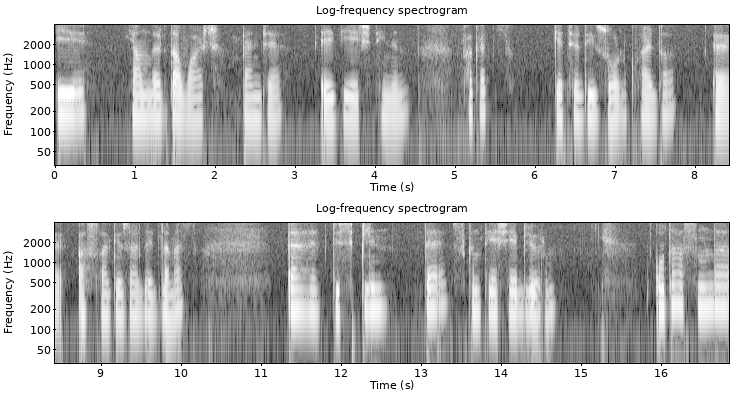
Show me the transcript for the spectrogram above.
iyi yanları da var bence ADHD'nin. Fakat getirdiği zorluklar da e, asla göz ardı edilemez. E, disiplinde sıkıntı yaşayabiliyorum. O da aslında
